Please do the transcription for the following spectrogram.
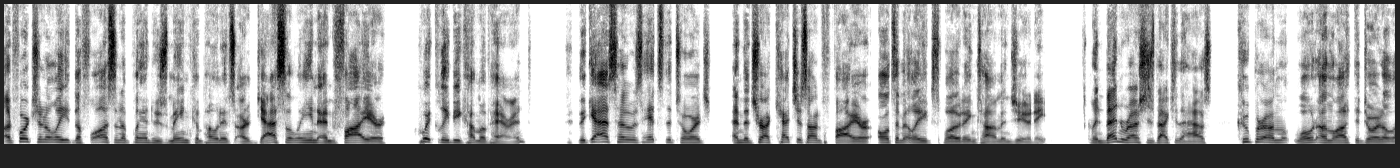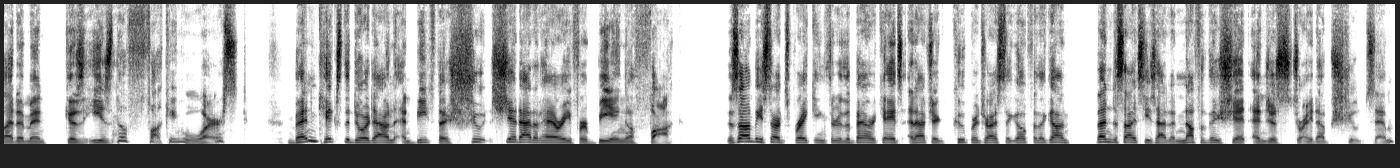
Unfortunately, the flaws in a plan whose main components are gasoline and fire quickly become apparent. The gas hose hits the torch, and the truck catches on fire, ultimately exploding Tom and Judy. When Ben rushes back to the house, Cooper un- won't unlock the door to let him in because he's the fucking worst. Ben kicks the door down and beats the shoot shit out of Harry for being a fuck. The zombie starts breaking through the barricades, and after Cooper tries to go for the gun, Ben decides he's had enough of his shit and just straight up shoots him.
